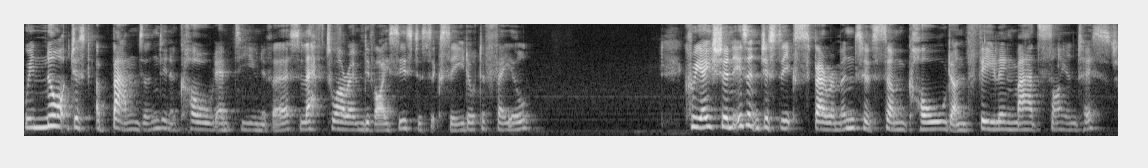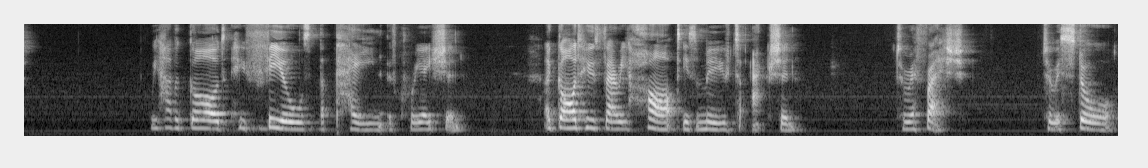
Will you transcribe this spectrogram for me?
We're not just abandoned in a cold, empty universe, left to our own devices to succeed or to fail. Creation isn't just the experiment of some cold, unfeeling, mad scientist. We have a God who feels the pain of creation, a God whose very heart is moved to action, to refresh, to restore,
